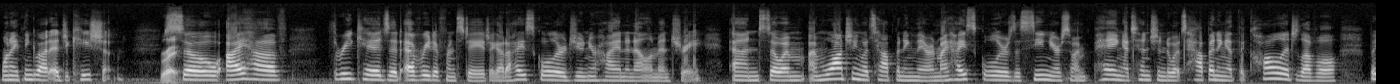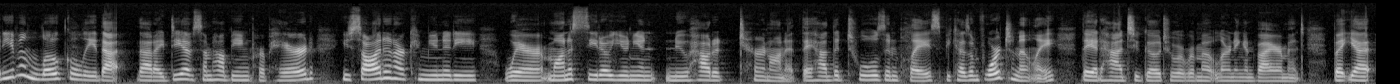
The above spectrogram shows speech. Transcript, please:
when I think about education. Right. So I have three kids at every different stage. I got a high schooler, a junior high, and an elementary. And so I'm, I'm watching what's happening there. And my high schooler is a senior, so I'm paying attention to what's happening at the college level. But even locally, that, that idea of somehow being prepared, you saw it in our community where Montecito Union knew how to turn on it. They had the tools in place because unfortunately they had had to go to a remote learning environment. But yet,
